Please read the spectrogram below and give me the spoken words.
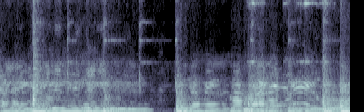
I'm உலகமெங்கும் பரப்பிடுவோம்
